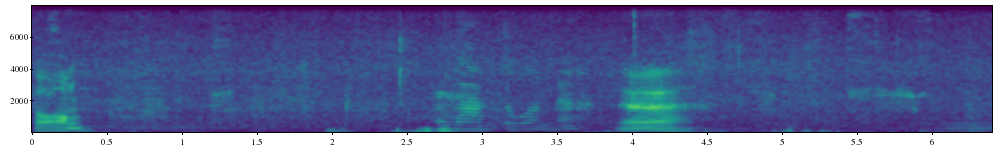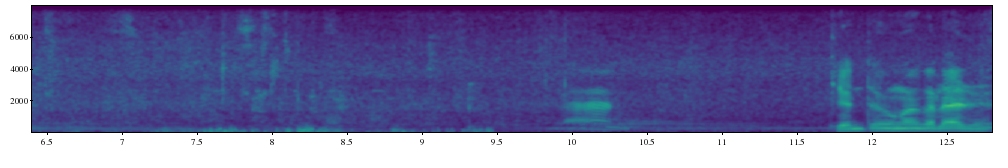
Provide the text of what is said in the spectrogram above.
สองให้ล่างตัวนะ เออล่าง เขียนตรงนั้นก็ได้เลย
